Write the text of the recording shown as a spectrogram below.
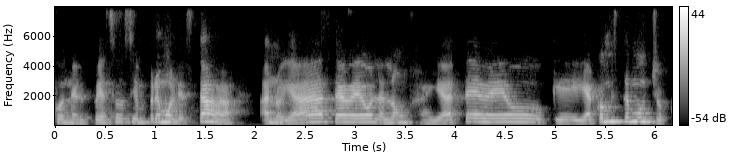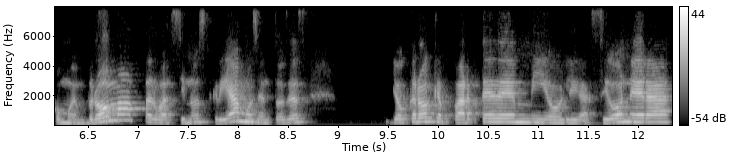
con el peso siempre molestaba. Ah, no, ya te veo la lonja, ya te veo que ya comiste mucho, como en broma, pero así nos criamos. Entonces, yo creo que parte de mi obligación era,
